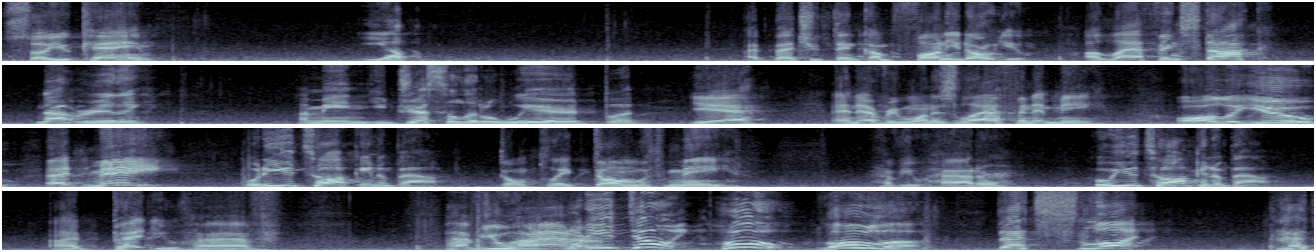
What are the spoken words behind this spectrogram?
So you came. Yup. I bet you think I'm funny, don't you? A laughing stock? Not really. I mean, you dress a little weird, but Yeah, and everyone is laughing at me. All of you at me! what are you talking about? Don't play dumb with me. Have you had her? Who are you talking about? I bet you have. Have you had her? What are you doing? Who? Lola! That slut! That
